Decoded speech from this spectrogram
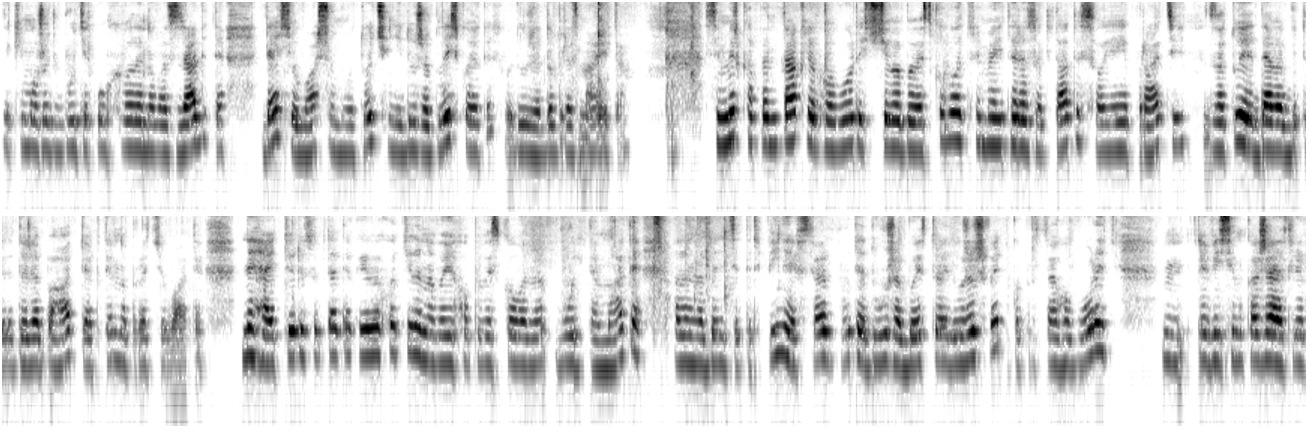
які можуть будь-яку хвилину вас зрадити, десь у вашому оточенні дуже близько, яких ви дуже добре знаєте. Семірка Пентаклів говорить, що ви обов'язково отримаєте результати своєї праці, за те, де ви будете дуже багато і активно працювати. Не геть результат, який ви хотіли, але ви їх обов'язково будете мати, але наберіться терпіння і все буде дуже швидко і дуже швидко. Про це говорить вісімка жезлів,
